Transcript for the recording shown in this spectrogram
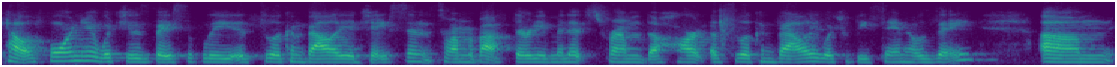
California, which is basically it's Silicon Valley adjacent. So I'm about 30 minutes from the heart of Silicon Valley, which would be San Jose. Um,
